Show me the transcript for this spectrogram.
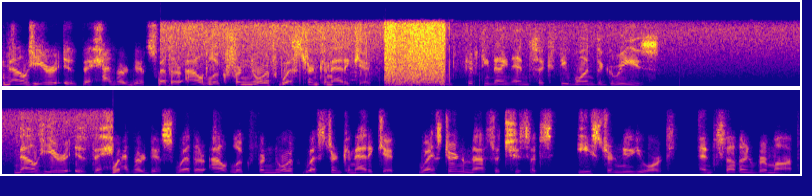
Now here is the hazardous weather outlook for northwestern Connecticut, 59 and 61 degrees. Now here is the hazardous weather outlook for northwestern Connecticut, western Massachusetts, eastern New York, and southern Vermont.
